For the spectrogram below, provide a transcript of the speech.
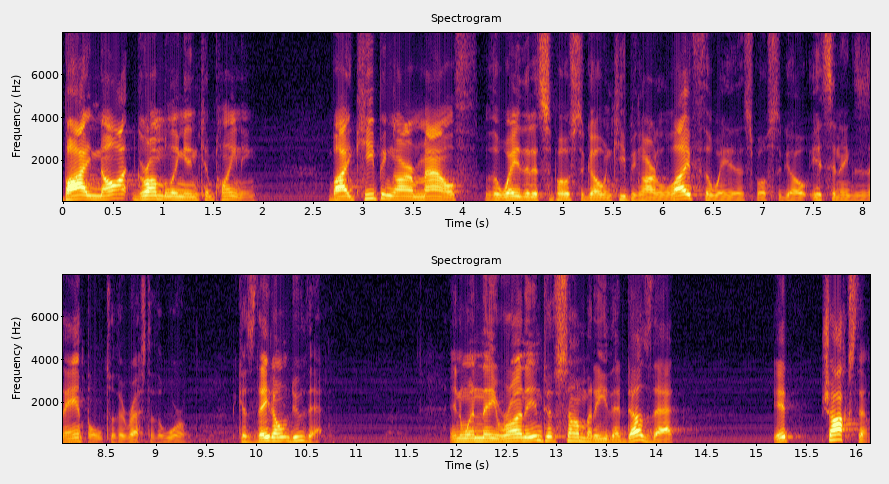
by not grumbling and complaining, by keeping our mouth the way that it's supposed to go and keeping our life the way that it's supposed to go, it's an example to the rest of the world because they don't do that. And when they run into somebody that does that, it shocks them.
